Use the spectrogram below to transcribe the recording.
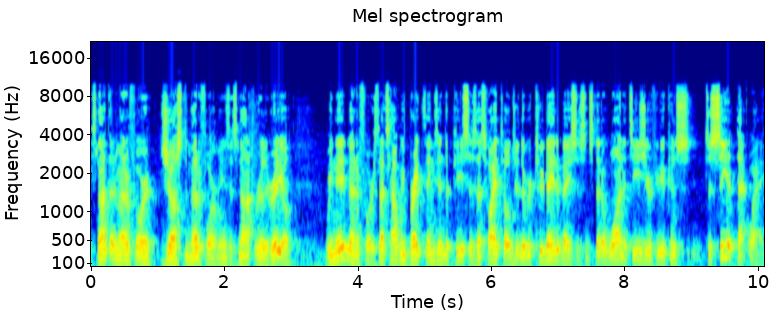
It's not that a metaphor, just a metaphor, means it's not really real. We need metaphors. That's how we break things into pieces. That's why I told you there were two databases instead of one. It's easier for you to see it that way.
